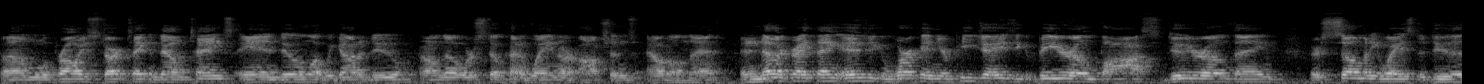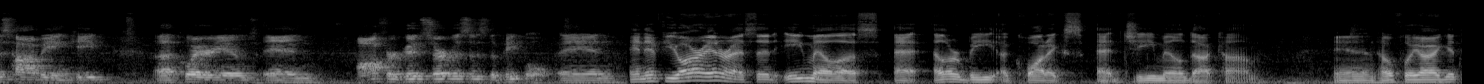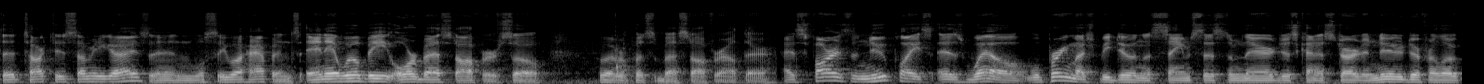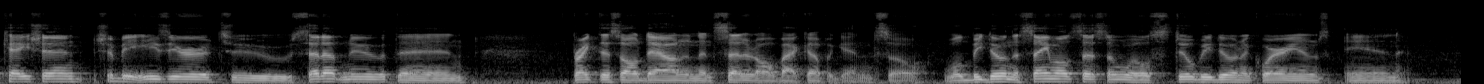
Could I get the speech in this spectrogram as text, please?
um, we'll probably start taking down tanks and doing what we got to do. I don't know, we're still kind of weighing our options out on that. And another great thing is you can work in your PJs, you can be your own boss, do your own thing. There's so many ways to do this hobby and keep aquariums and offer good services to people. And and if you are interested, email us at lrbaquatics at gmail.com and hopefully I get to talk to some of you guys and we'll see what happens. And it will be or best offer, so whoever puts the best offer out there. As far as the new place as well, we'll pretty much be doing the same system there, just kind of start a new, different location. Should be easier to set up new than break this all down and then set it all back up again. So we'll be doing the same old system. We'll still be doing aquariums and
